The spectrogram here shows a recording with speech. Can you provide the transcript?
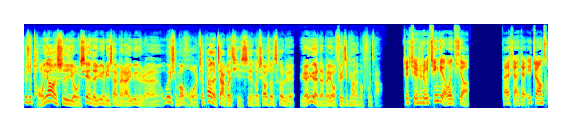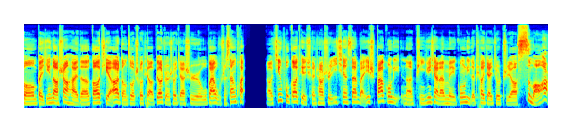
就是同样是有限的运力下面来运人，为什么火车票的价格体系和销售策略远远的没有飞机票那么复杂？这其实是个经典问题啊！大家想一下，一张从北京到上海的高铁二等座车票，标准售价是五百五十三块，然后京沪高铁全长是一千三百一十八公里，那平均下来每公里的票价就只要四毛二。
